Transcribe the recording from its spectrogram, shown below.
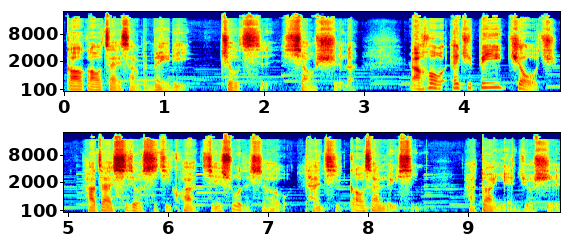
高高在上的魅力就此消失了。”然后 H.B. George 他在十九世纪快结束的时候谈起高山旅行，他断言就是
